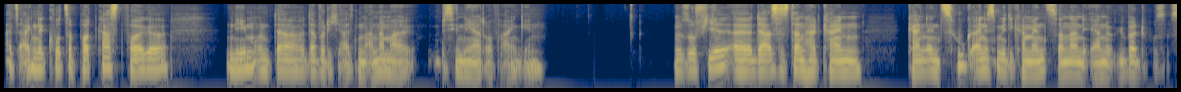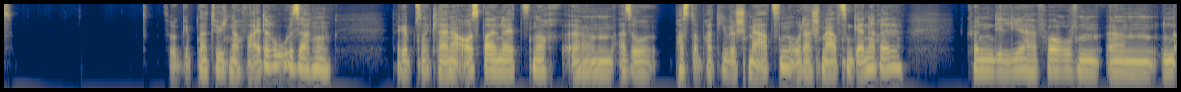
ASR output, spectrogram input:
als eigene kurze Podcast-Folge nehmen und da, da würde ich halt ein andermal ein bisschen näher drauf eingehen. Nur so viel, äh, da ist es dann halt kein, kein Entzug eines Medikaments, sondern eher eine Überdosis. So, gibt natürlich noch weitere Ursachen. Da gibt es eine kleine Auswahl jetzt noch. Ähm, also postoperative Schmerzen oder Schmerzen generell können Delir hervorrufen. Ähm,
